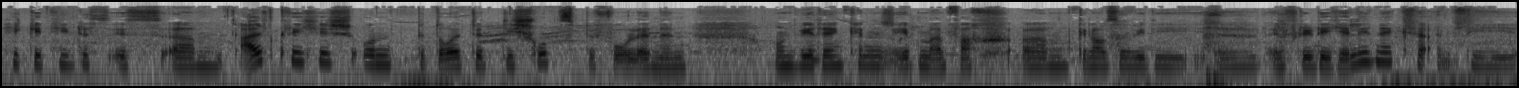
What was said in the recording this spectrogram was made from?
Hiketides ist ähm, altgriechisch und bedeutet die Schutzbefohlenen. Und wir denken eben einfach, ähm, genauso wie die äh, Elfriede Jelinek, die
